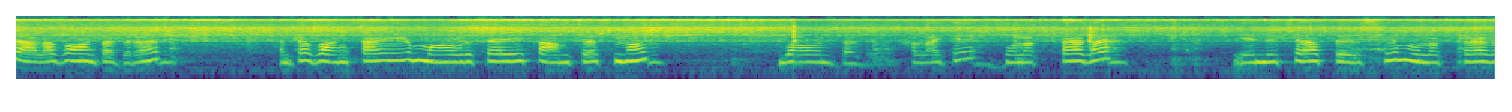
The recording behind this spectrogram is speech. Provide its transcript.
చాలా బాగుంటుందిరా. అంటే వంకాయ మామిడికాయ కాంబినేషన్ బాగుంటుంది. అలాగే ములక్కాడ ఎండు చేప వేసి ములక్కాడ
